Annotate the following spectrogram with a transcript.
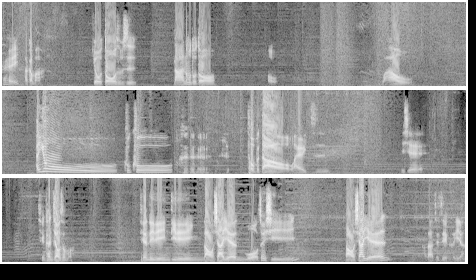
哎，他干嘛？又斗殴是不是？哪那么多斗殴？哇哦！哎呦，哭哭，偷不到，我还有一只，谢谢。先看叫什么？天地灵，地地灵，老瞎眼，我最行。老瞎眼，好的，这只也可以啊。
